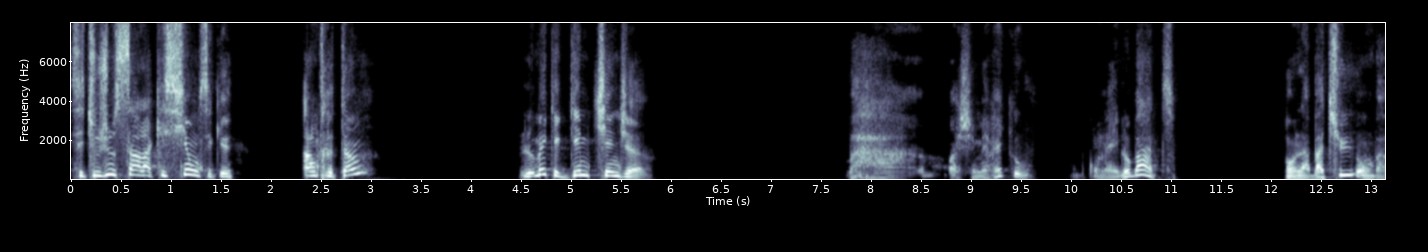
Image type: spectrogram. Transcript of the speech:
c'est toujours ça la question, c'est que entre temps, le mec est game changer. Bah, moi, j'aimerais qu'on aille le battre. On l'a battu, on va,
